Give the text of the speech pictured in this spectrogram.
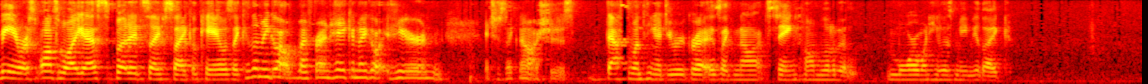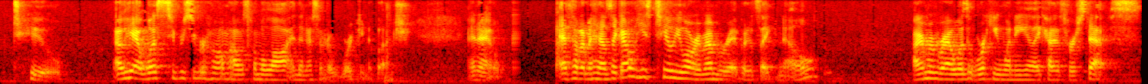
being responsible, I guess. But it's like it's like okay, I was like, let me go out with my friend. Hey, can I go out here? And it's just like no, I should just. That's the one thing I do regret is like not staying home a little bit more when he was maybe like two. Oh yeah, I was super super home. I was home a lot, and then I started working a bunch. And I, I thought in my head, I was like, oh, he's two, he won't remember it. But it's like no. I remember I wasn't working when he like had his first steps,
